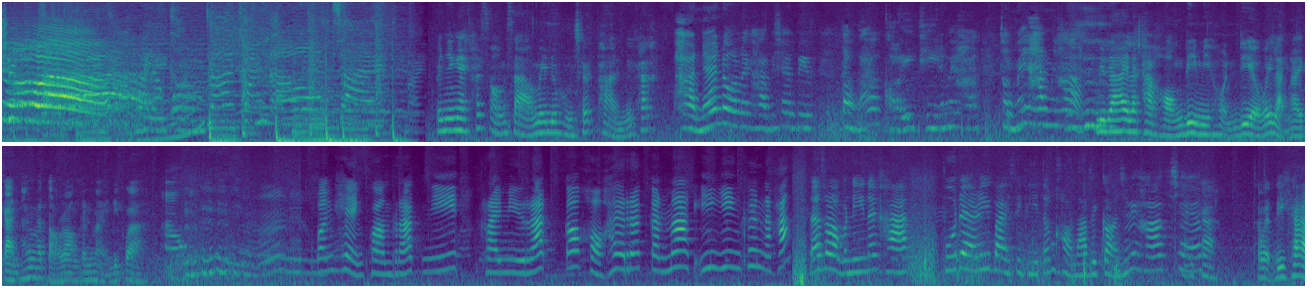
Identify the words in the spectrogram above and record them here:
Sure มีคนได้คนเอาใจเป็นยังไงคะสองสาวเมนูของเชฟผ่านไหมคะ ผ่านแน่นอนเลยค่ะพี่ชายบิวแต่ว่าขออีกทีได้ไหมคะ จดไม่ทันค่ะ ไม่ได้ละค่ะ ของดีมีหนเดียวไว้หลังรายการค่อยมาต่อรองกันใหม่ดีกว่าวันแห่งความรักนี้ ใครมีรักก็ขอให้รักกันมากยิ่งยิ่งขึ้นนะคะ และสำหรับวันนี้นะคะ Food Diary by CP ต้องขอลาไปก่อนใช่ไหมคะพี่เชฟค่ะ สวัสดีค่ะ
